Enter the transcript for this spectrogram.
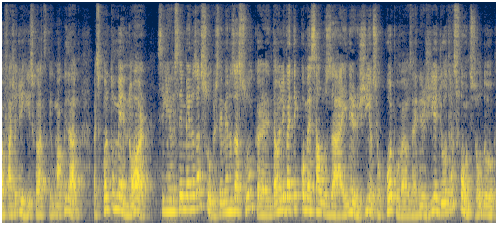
a faixa de risco, lá você tem que tomar cuidado. Mas quanto menor, significa você tem menos açúcar. Se tem menos açúcar, então ele vai ter que começar a usar energia, o seu corpo vai usar energia de outras fontes, ou, do,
